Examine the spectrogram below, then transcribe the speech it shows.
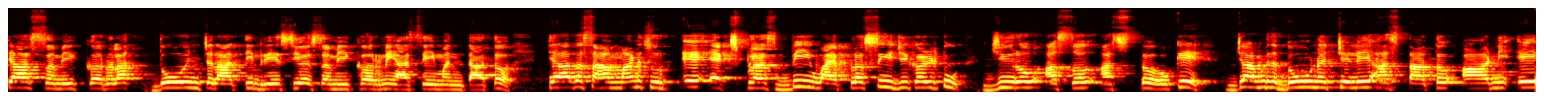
त्या समीकरणाला दोन चलातील रेषीय समीकरणे असे म्हणतात. त्याचा सामान्य स्वरूप A X plus B Y plus C equal to zero असं असतं ओके ज्यामुळे दोन चले असतात आणि ए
